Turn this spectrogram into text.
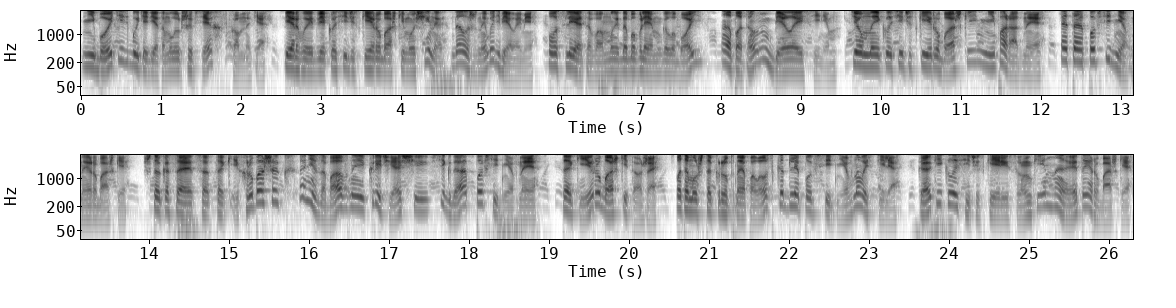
Не бойтесь быть одетым лучше всех в комнате. Первые две классические рубашки мужчины должны быть белыми. После этого мы добавляем голубой, а потом белое синим. Темные классические рубашки не парадные. Это повседневные рубашки. Что касается таких рубашек, они забавные, кричащие, всегда повседневные. Такие рубашки тоже, потому что крупная полоска для повседневного стиля, как и классические рисунки на этой рубашке.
